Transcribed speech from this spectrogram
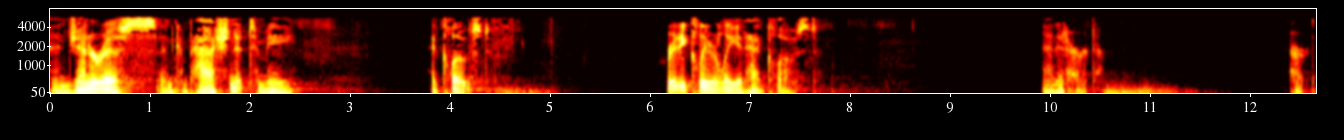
and generous and compassionate to me had closed. Pretty clearly, it had closed. And it hurt. It hurt.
